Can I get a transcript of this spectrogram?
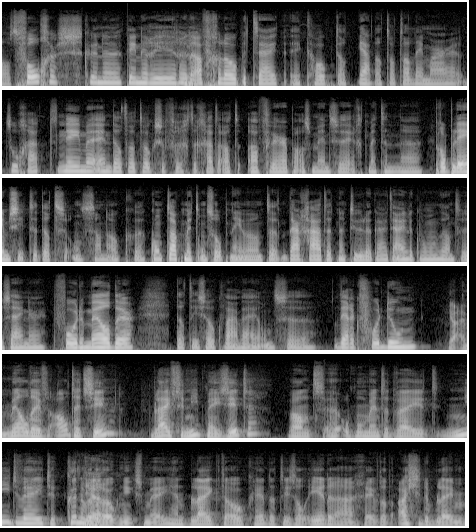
wat volgers kunnen genereren Ja. de afgelopen tijd. Ik hoop dat, ja, dat dat alleen maar toe gaat nemen en dat dat ook zijn vruchten gaat at- afwerpen als mensen echt met een uh, probleem zitten. Dat ze ons dan ook uh, contact met ons opnemen. Want uh, daar gaat het natuurlijk uiteindelijk om, want we zijn er voor de melder. Dat is ook waar wij ons werk voor doen. Ja, en melden heeft altijd zin. Blijf er niet mee zitten. Want uh, op het moment dat wij het niet weten, kunnen we Ja. er ook niks mee. En het blijkt ook, hè, dat is al eerder aangegeven, dat als je er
